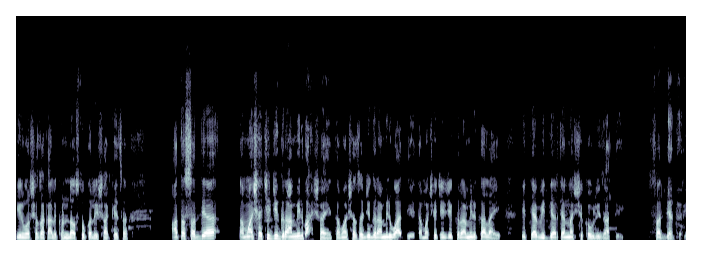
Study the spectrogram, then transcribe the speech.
तीन वर्षाचा कालखंड असतो कले शाखेचा. आता सध्या तमाशाची जी ग्रामीण भाषा आहे तमाशाचं जे ग्रामीण वाद्य आहे तमाशाची जी ग्रामीण कला आहे ती त्या विद्यार्थ्यांना शिकवली जाते सध्या तरी.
